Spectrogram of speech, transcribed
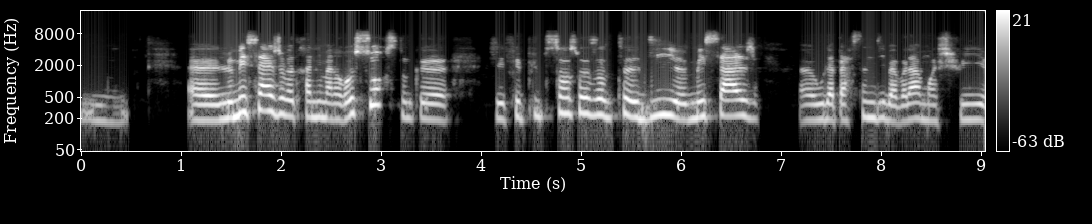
le message de votre animal ressource. Donc, j'ai fait plus de 170 messages où la personne dit bah voilà, moi je suis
